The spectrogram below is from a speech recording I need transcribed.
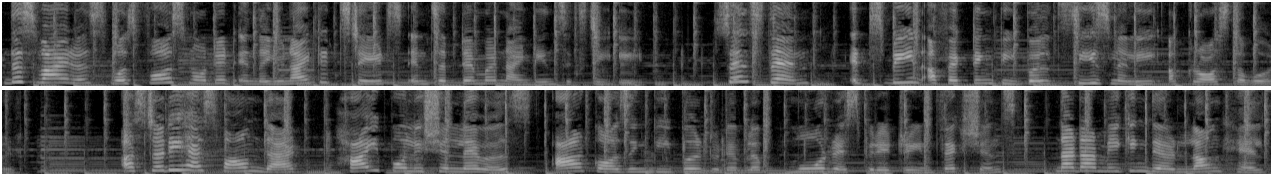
This virus was first noted in the United States in September 1968. Since then, it's been affecting people seasonally across the world. A study has found that high pollution levels are causing people to develop more respiratory infections that are making their lung health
